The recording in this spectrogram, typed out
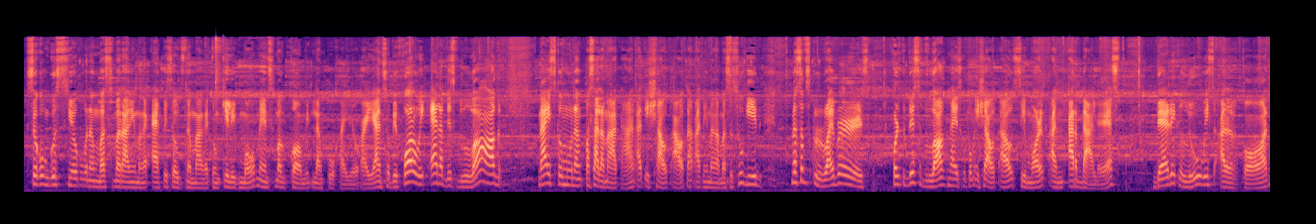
So, kung gusto nyo po ng mas maraming mga episodes ng mga itong kilig moments, mag-comment lang po kayo. Ayan. So, before we end up this vlog, nais ko munang pasalamatan at i-shout out ang ating mga masusugid na subscribers. For today's vlog, nais ko pong i-shout out si Mark Ardales, Derek Luis Alcon,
